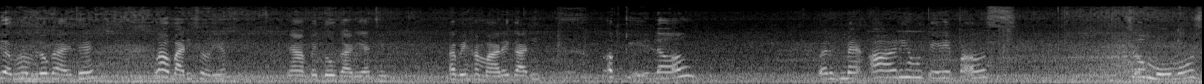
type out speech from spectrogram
जब हम लोग आए थे वाह बारिश हो रही है। यहाँ पे दो गाड़ियाँ थी। अभी हमारे गाड़ी अकेला। पर मैं आ रही हूँ तेरे पास। सो so, मोमोज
